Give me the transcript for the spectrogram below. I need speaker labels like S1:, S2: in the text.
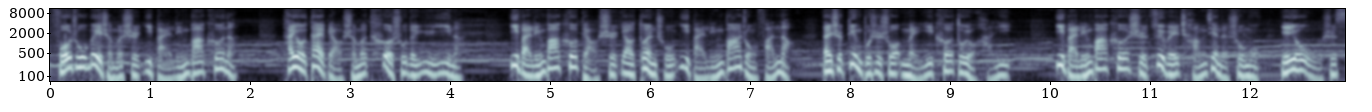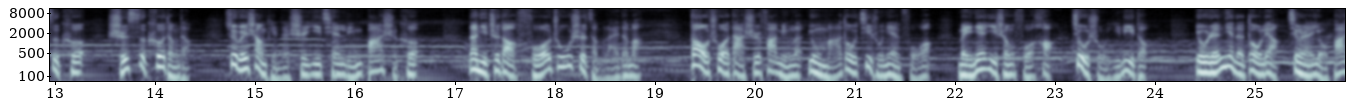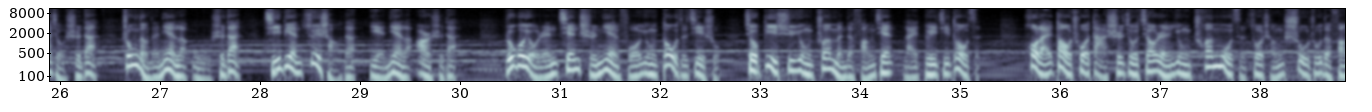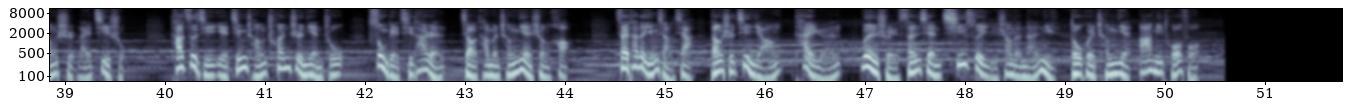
S1: 佛珠为什么是一百零八颗呢？它又代表什么特殊的寓意呢？一百零八颗表示要断除一百零八种烦恼，但是并不是说每一颗都有含义。一百零八颗是最为常见的数目，也有五十四颗、十四颗等等。最为上品的是一千零八十颗。那你知道佛珠是怎么来的吗？道绰大师发明了用麻豆技术念佛，每念一声佛号就数一粒豆。有人念的豆量竟然有八九十担，中等的念了五十担，即便最少的也念了二十担。如果有人坚持念佛用豆子计数，就必须用专门的房间来堆积豆子。后来道绰大师就教人用穿木子做成树珠的方式来计数，他自己也经常穿制念珠送给其他人，叫他们称念圣号。在他的影响下，当时晋阳、太原、汶水三县七岁以上的男女都会称念阿弥陀佛。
